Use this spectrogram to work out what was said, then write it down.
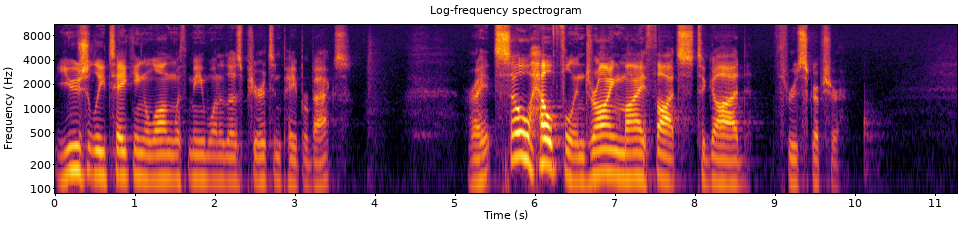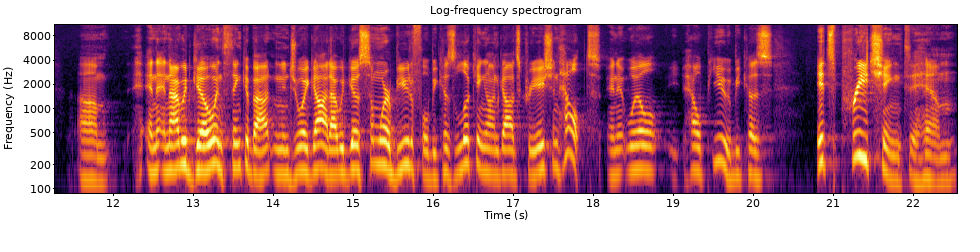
usually taking along with me one of those Puritan paperbacks. Right? So helpful in drawing my thoughts to God through Scripture. Um, and, and I would go and think about and enjoy God. I would go somewhere beautiful because looking on God's creation helped, and it will help you because it's preaching to Him,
